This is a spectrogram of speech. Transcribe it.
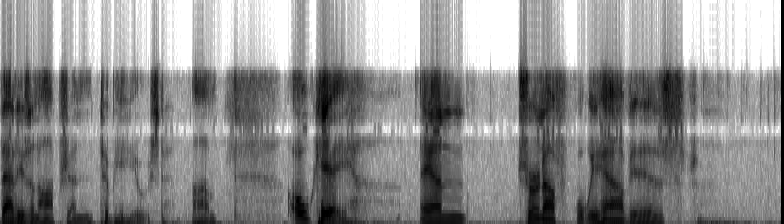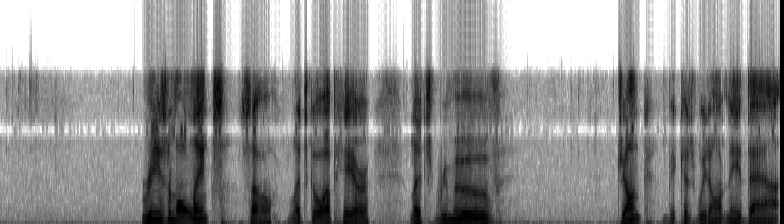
that is an option to be used. Um, okay, and sure enough, what we have is reasonable links. So let's go up here. Let's remove junk because we don't need that.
